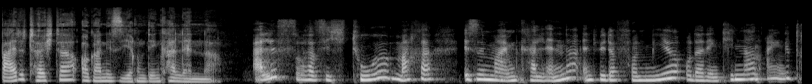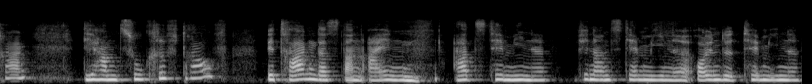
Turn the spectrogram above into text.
Beide Töchter organisieren den Kalender. Alles, was ich tue, mache, ist in meinem Kalender entweder von mir oder den Kindern eingetragen. Die haben Zugriff drauf. Wir tragen das dann ein, Arzttermine, Finanztermine, Freundetermine,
